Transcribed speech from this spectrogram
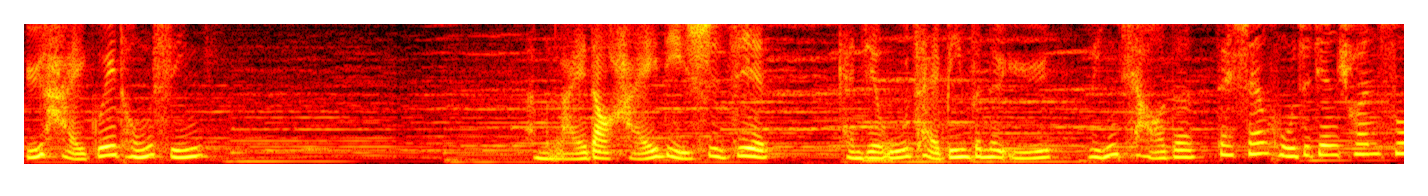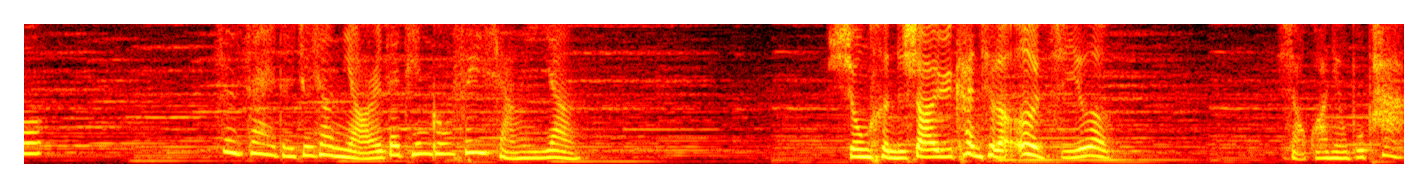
与海龟同行。他们来到海底世界，看见五彩缤纷的鱼灵巧的在珊瑚之间穿梭，自在的就像鸟儿在天空飞翔一样。凶狠的鲨鱼看起来饿极了。小瓜牛不怕，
